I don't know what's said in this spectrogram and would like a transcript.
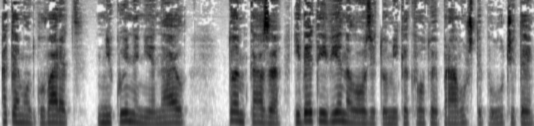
А те му отговарят, никой не ни е наел, той им каза, идете и вие на ложето ми, каквото е право, ще получите.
